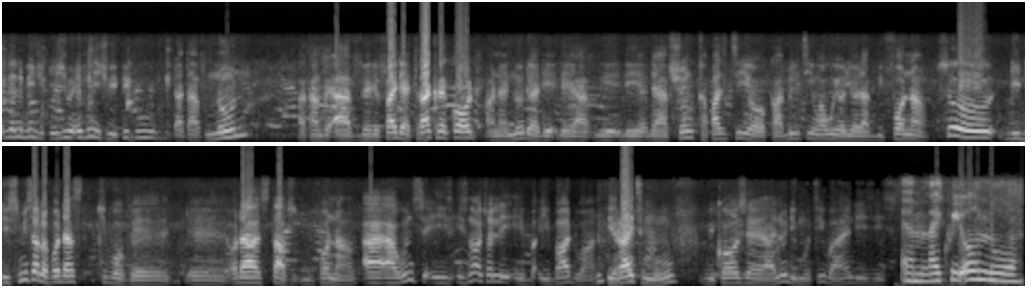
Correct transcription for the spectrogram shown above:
Definitely, even it should be people that I've known I can be, I have verified their track record and I know that they, they, have, they, they have shown capacity or capability in one way or the other before now. So the dismissal of other chief of uh, uh, other staffs before now, I, I wouldn't say it's, it's not actually a, a, bad one. The right move because uh, I know the motive behind this is. Um, like we all know,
